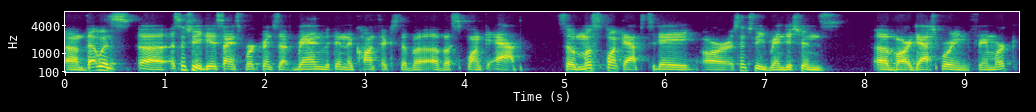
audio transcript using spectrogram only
um, that was uh, essentially a data science workbench that ran within the context of a, of a Splunk app. So most Splunk apps today are essentially renditions of our dashboarding framework.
